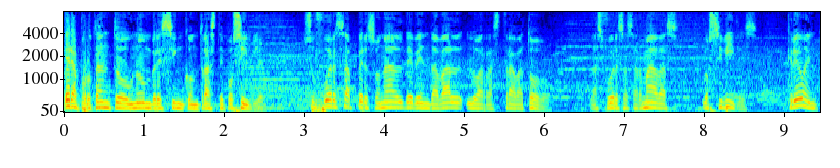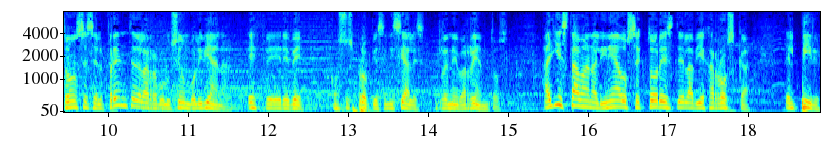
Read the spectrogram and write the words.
Era por tanto un hombre sin contraste posible. Su fuerza personal de vendaval lo arrastraba todo. Las Fuerzas Armadas, los civiles, Creó entonces el Frente de la Revolución Boliviana, FRB, con sus propias iniciales, René Barrientos. Allí estaban alineados sectores de la vieja rosca, el PIR.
